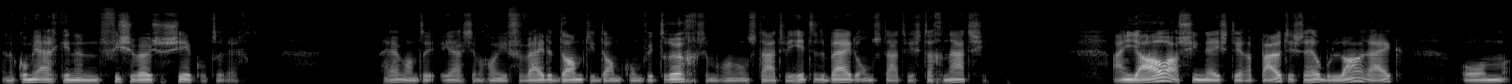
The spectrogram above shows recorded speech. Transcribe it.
En dan kom je eigenlijk in een visueuze cirkel terecht. Want eh, ja, zeg maar, gewoon je verwijdert damp, die damp komt weer terug. Zeg maar, gewoon ontstaat weer hitte erbij, er ontstaat weer stagnatie. Aan jou als Chinees therapeut is het heel belangrijk om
